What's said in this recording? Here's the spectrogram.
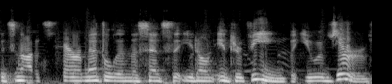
it's not experimental in the sense that you don't intervene, but you observe.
